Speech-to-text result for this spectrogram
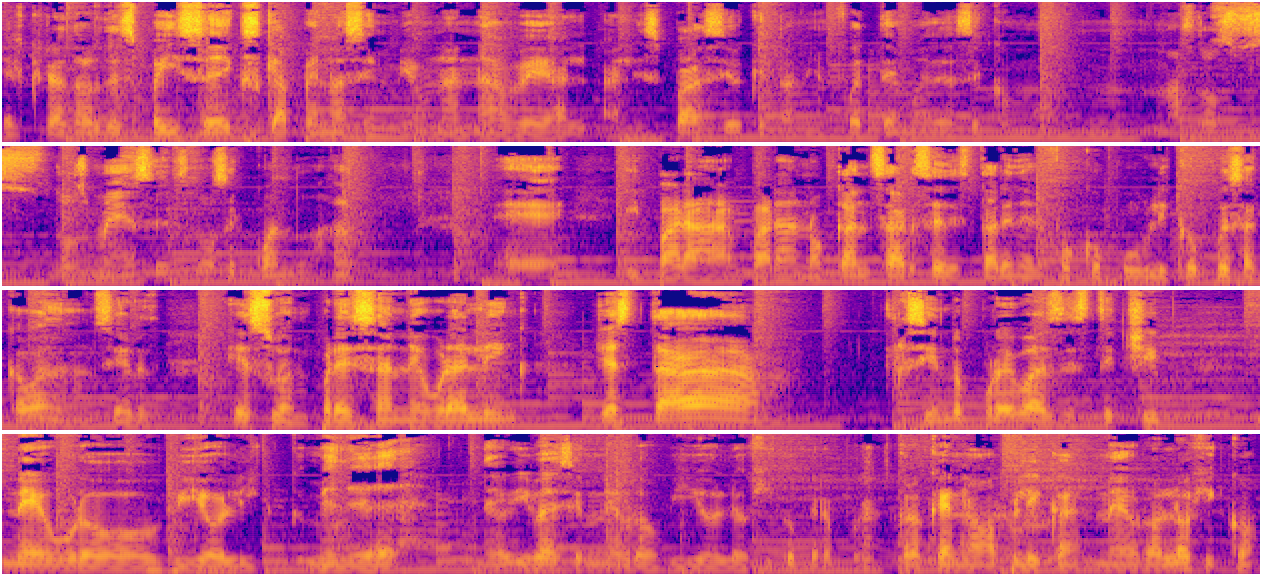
el creador de SpaceX, que apenas envió una nave al, al espacio, que también fue tema de hace como unos dos, dos meses, no sé cuándo, ajá. Eh, y para, para no cansarse de estar en el foco público, pues acaba de anunciar que su empresa Neuralink ya está haciendo pruebas de este chip neurobiológico. Iba a decir neurobiológico, pero pues creo que no aplica. Neurológico.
